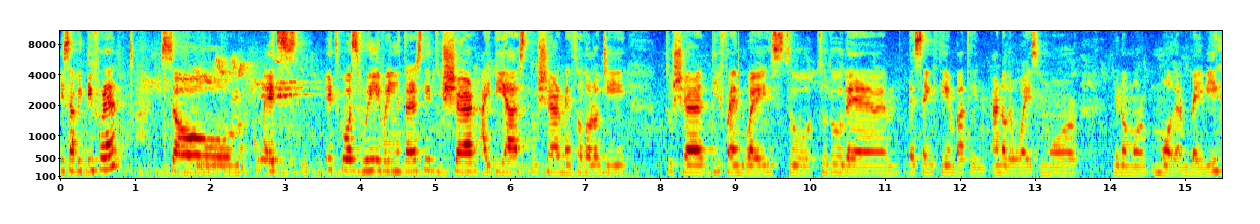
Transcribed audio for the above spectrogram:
is a bit different. So it's, it was really, really interesting to share ideas, to share methodology, to share different ways to, to do the, the same thing but in another ways more you know more modern baby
